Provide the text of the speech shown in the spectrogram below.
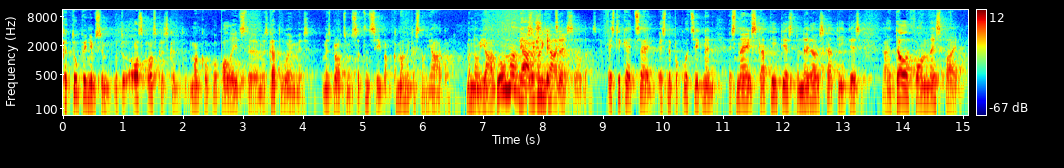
ka tu pieņemsim, Oskars, kad man kaut ko palīdz, eh, mēs gatavojamies, mēs braucam uz sacensībām, ka man nekas nav jādara. Man nav jādomā, Jā, viņš tikai jāiesildās. Es tikai ceļu, es neko citu nedaru. Es neeju skatīties, tu neļauj skatīties, eh, telefonu nespaidu.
